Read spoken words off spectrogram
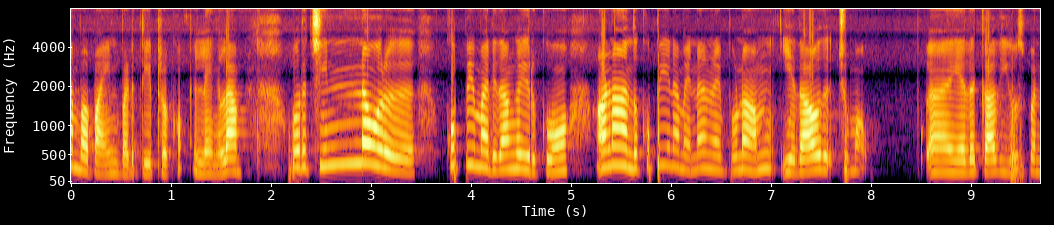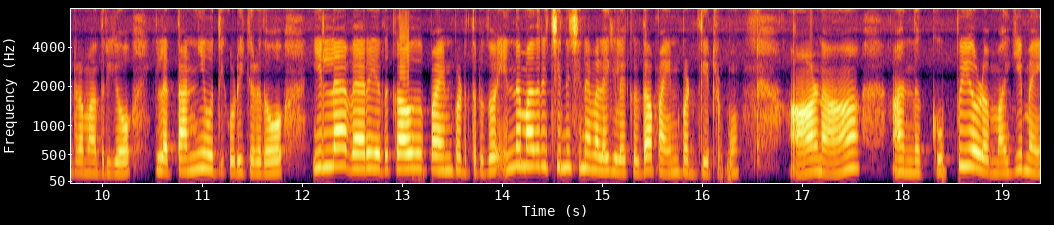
நம்ம பயன்படுத்திகிட்ருக்கோம் இல்லைங்களா? ஒரு சின்ன ஒரு குப்பி மாதிரி தாங்க இருக்கும். ஆனால் அந்த குப்பியை நம்ம என்ன நினைப்போம்னா ஏதாவது சும்மா எதுக்காவது யூஸ் பண்ணுற மாதிரியோ இல்லை தண்ணி ஊற்றி குடிக்கிறதோ இல்லை வேறு எதுக்காவது பயன்படுத்துகிறதோ இந்த மாதிரி சின்ன சின்ன வேலைகளுக்கு தான் பயன்படுத்திகிட்ருப்போம் ஆனால் அந்த குப்பியோட மகிமை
